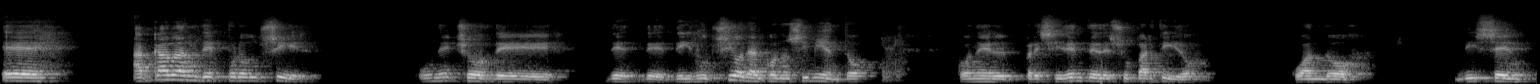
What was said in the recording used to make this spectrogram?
eh, acaban de producir un hecho de, de irrupción al conocimiento con el presidente de su partido cuando dicen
